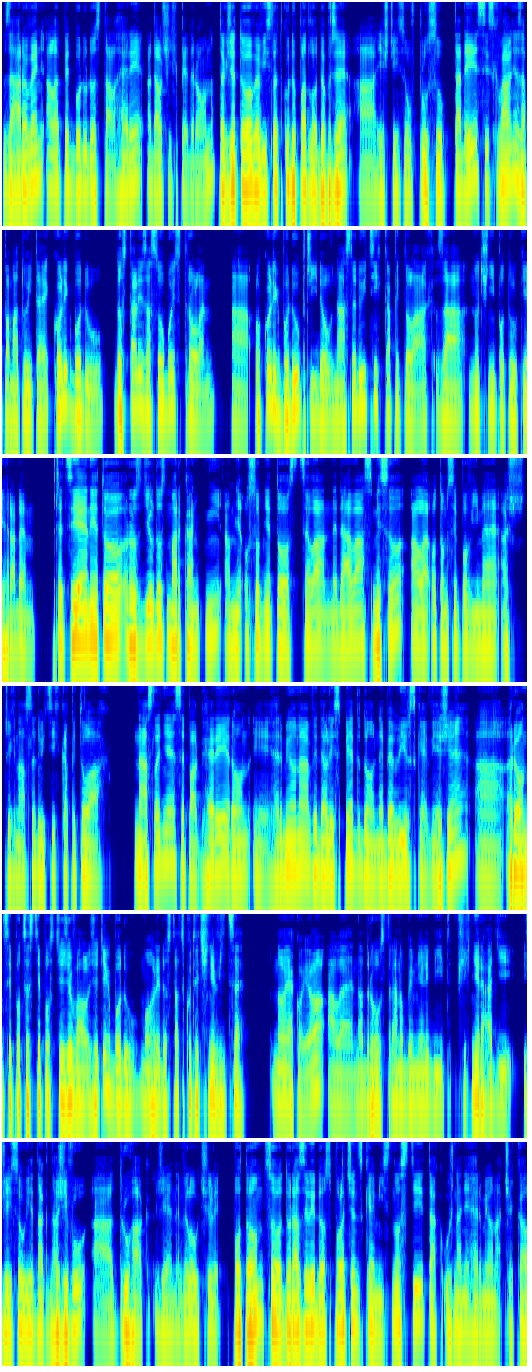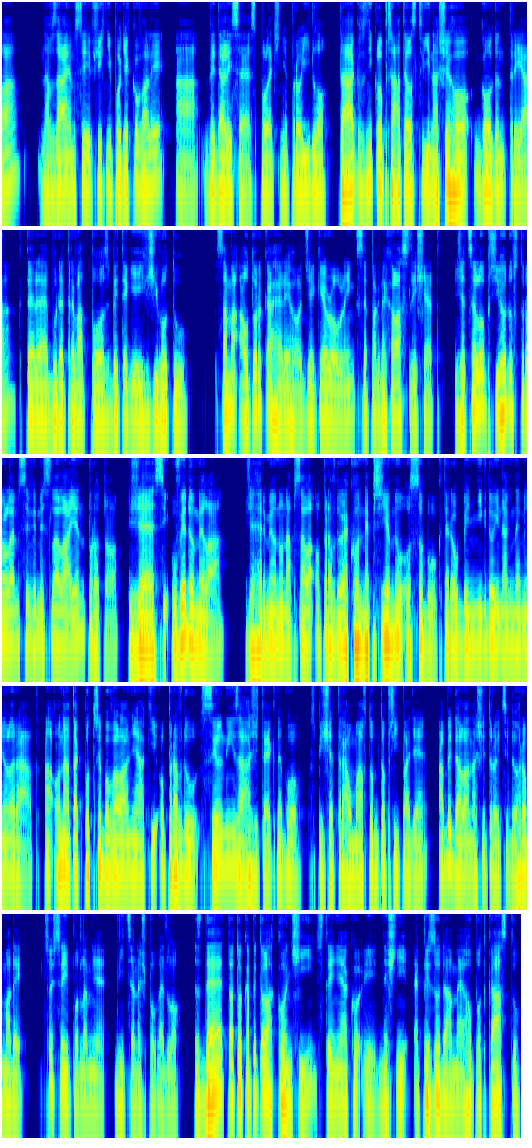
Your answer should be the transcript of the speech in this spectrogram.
Zároveň ale pět bodů dostal Harry a dalších pět Ron, takže to ve výsledku dopadlo dobře a ještě jsou v plusu. Tady si schválně zapamatujte, kolik bodů dostali za souboj s trolem a o kolik bodů přijdou v následujících kapitolách za noční potulky hradem. Přeci jen je to rozdíl dost markantní a mně osobně to zcela nedává smysl, ale o tom si povíme až v těch následujících kapitolách. Následně se pak Harry, Ron i Hermiona vydali zpět do nebevlírské věže a Ron si po cestě postěžoval, že těch bodů mohli dostat skutečně více. No jako jo, ale na druhou stranu by měli být všichni rádi, že jsou jednak naživu a druhak, že je nevyloučili. Potom, co dorazili do společenské místnosti, tak už na ně Hermiona čekala, Navzájem si všichni poděkovali a vydali se společně pro jídlo. Tak vzniklo přátelství našeho Golden Tria, které bude trvat po zbytek jejich životů. Sama autorka Harryho, J.K. Rowling, se pak nechala slyšet, že celou příhodu s trolem si vymyslela jen proto, že si uvědomila, že Hermionu napsala opravdu jako nepříjemnou osobu, kterou by nikdo jinak neměl rád a ona tak potřebovala nějaký opravdu silný zážitek nebo spíše trauma v tomto případě, aby dala naši trojici dohromady, což se jí podle mě více než povedlo. Zde tato kapitola končí, stejně jako i dnešní epizoda mého podcastu.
